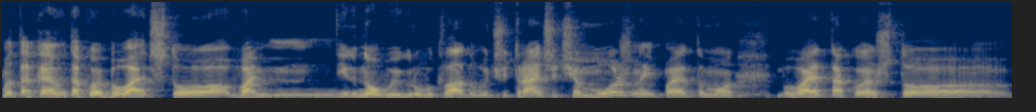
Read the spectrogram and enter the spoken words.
вот такая, такое бывает, что вам новую игру выкладывают чуть раньше, чем можно, и поэтому бывает такое, что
